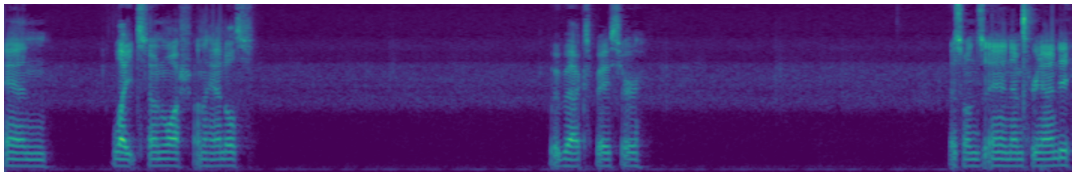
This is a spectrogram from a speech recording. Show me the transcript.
and light stonewash on the handles. Blue back spacer. This one's in M390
